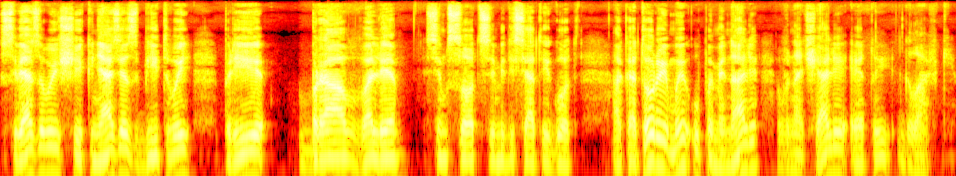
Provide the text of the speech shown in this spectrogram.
связывающий князя с битвой при Браввале 770 год, о которой мы упоминали в начале этой главки.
